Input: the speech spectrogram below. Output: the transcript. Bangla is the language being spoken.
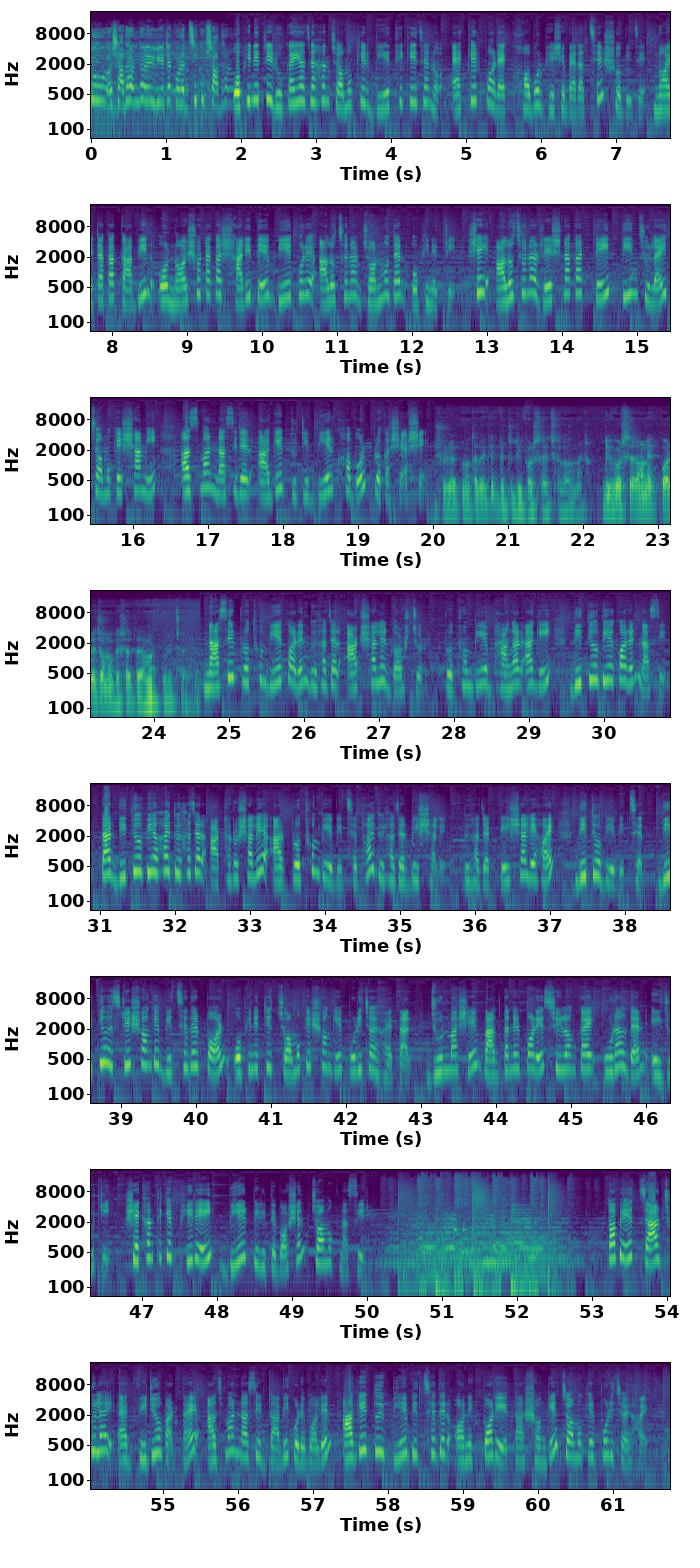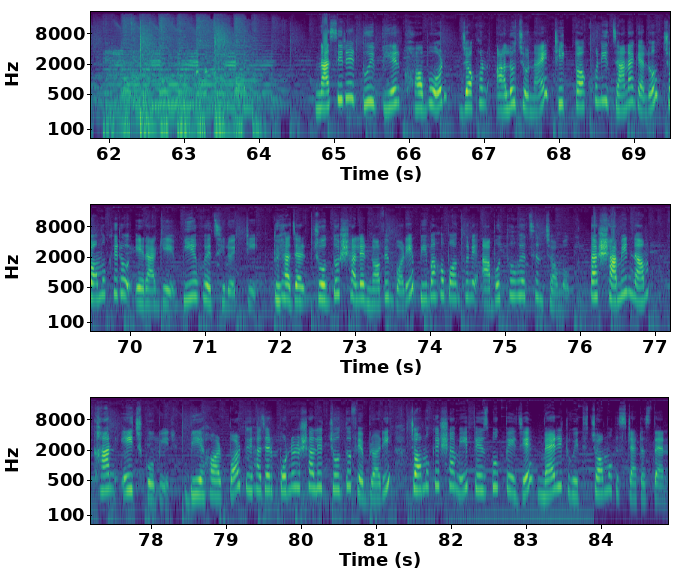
একটু সাধারণভাবে বিয়েটা করেছি খুব সাধারণ। অভিনেত্রী রুকাইয়া জাহান চমকের বিয়ে থেকেই যেন একের পর এক খবর ভেসে বেড়াচ্ছে সবিজে। নয় টাকা কাবিন ও নয়শো টাকা শাড়িতে বিয়ে করে আলোচনার জন্ম দেন অভিনেত্রী। সেই আলোচনার রেশ না কাটতেই তিন জুলাই চমকের স্বামী আজমান নাসিরের আগের দুটি বিয়ের খবর প্রকাশে আসে। শরীয়ত মোতাবেকই দুটো ডিভোর্স হয়েছিল আমার। ডিভোর্সের অনেক পরে চমকের সাথে আমার পরিচয় নাসির প্রথম বিয়ে করেন দুই হাজার আট সালের দশ জুন। প্রথম বিয়ে ভাঙার আগেই দ্বিতীয় বিয়ে করেন নাসির। তার দ্বিতীয় বিয়ে হয় দুই সালে আর প্রথম বিয়ে বিচ্ছেদ হয় দুই হাজার বিশ সালে। দুই হাজার তেইশ সালে হয় দ্বিতীয় বিয়ে বিচ্ছেদ। দ্বিতীয় স্ত্রীর সঙ্গে বিচ্ছেদের পর অভিনেত্রী চমকের সঙ্গে পরিচয় হয় তার। জুন মাসে বাগদানের পরে শ্রীলঙ্কায় উড়াল দেন এই জুটি। সেখান থেকে ফিরেই বিয়ের পিড়িতে বসেন চমক নাসির। তবে চার জুলাই এক ভিডিও বার্তায় আজমান নাসির দাবি করে বলেন, আগের দুই বিয়ে বিচ্ছেদের অনেক পরে তার সঙ্গে চমকের পরিচয় হয়। নাসিরের দুই বিয়ের খবর যখন আলোচনায়, ঠিক তখনই জানা গেল চমকেরও এর আগে বিয়ে হয়েছিল একটি। দুই হাজার চোদ্দ সালের নভেম্বরে বিবাহ বন্ধনে আবদ্ধ হয়েছেন চমক। তার স্বামীর নাম খান এইচ কবির। বিয়ে হওয়ার পর দুই হাজার পনেরো সালের চোদ্দ ফেব্রুয়ারি চমকের স্বামী ফেসবুক পেজে married with Chamak status then.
